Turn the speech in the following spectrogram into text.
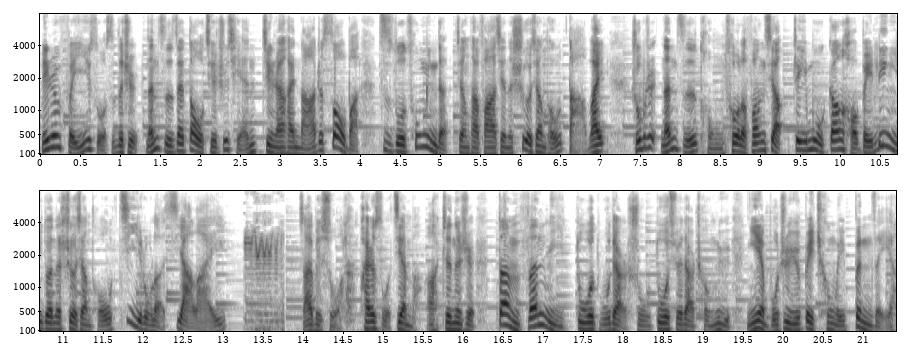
令人匪夷所思的是，男子在盗窃之前，竟然还拿着扫把，自作聪明的将他发现的摄像头打歪。殊不知，男子捅错了方向，这一幕刚好被另一端的摄像头记录了下来。啥也别说了，派出所见吧！啊，真的是，但凡你多读点书，多学点成语，你也不至于被称为笨贼呀。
